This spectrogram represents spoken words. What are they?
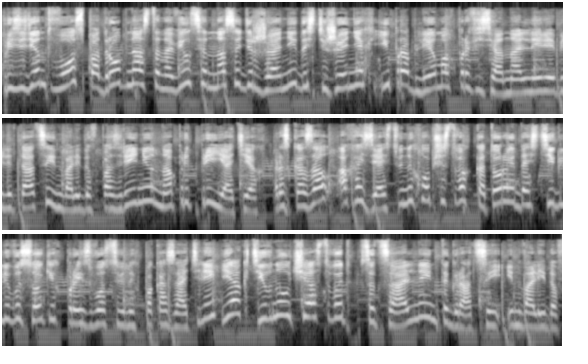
Президент ВОЗ подробно остановился на содержании, достижениях и проблемах профессиональной реабилитации инвалидов по зрению на предприятиях. Рассказал о хозяйственных обществах, которые достигли высоких производственных показателей и активно участвуют в социальной интеграции инвалидов.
